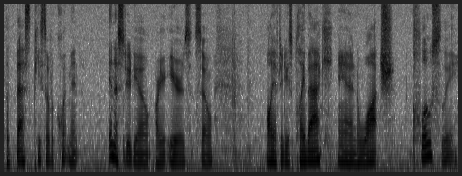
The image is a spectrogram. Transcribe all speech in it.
the best piece of equipment in a studio are your ears. So all you have to do is play back and watch closely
